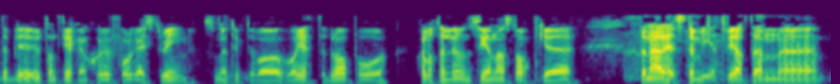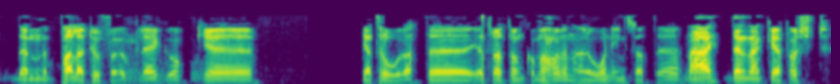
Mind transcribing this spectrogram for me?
det blir utan tvekan sju, Four Guys Dream. Som jag tyckte var, var jättebra på Charlottenlund senast och den här hästen vet vi att den, eh, den pallar tuffa upplägg och eh, jag tror att, eh, jag tror att de kommer ha den här i ordning. Så att, nej, den rankar jag först.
